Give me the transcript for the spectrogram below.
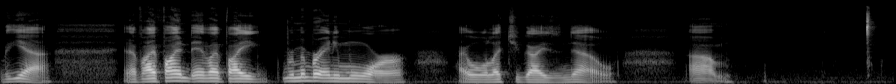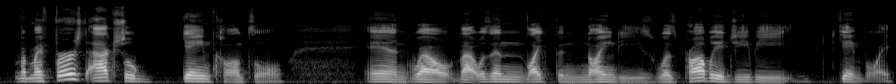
but yeah. And if I find, if, if I remember any more, I will let you guys know. Um, but my first actual game console, and well, that was in like the 90s, was probably a GB Game Boy.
